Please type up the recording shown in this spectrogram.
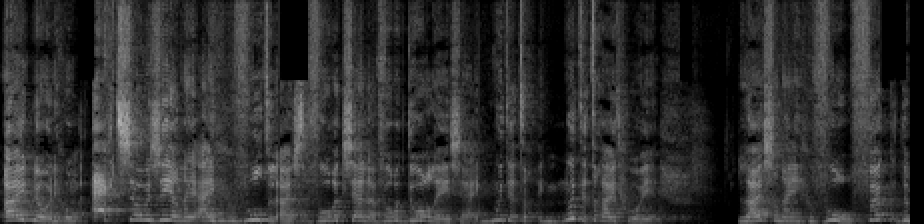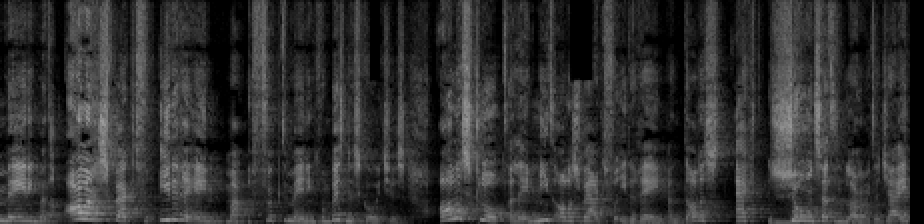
uitnodigen om echt zozeer naar je eigen gevoel te luisteren. Voor ik zelf, voor ik doorlees. Ik moet dit, er, ik moet dit eruit gooien. Luister naar je gevoel. Fuck de mening met alle respect voor iedereen, maar fuck de mening van business coaches. Alles klopt, alleen niet alles werkt voor iedereen. En dat is echt zo ontzettend belangrijk dat jij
